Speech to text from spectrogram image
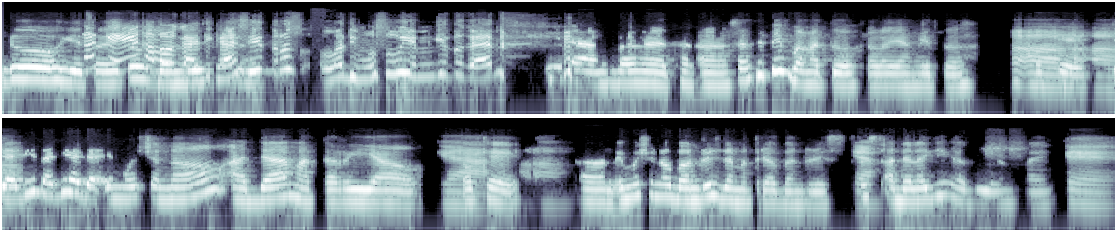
Aduh gitu. Kan itu kalau nggak dikasih terus lo dimusuhin gitu kan. Iya banget. Uh, sensitif banget tuh kalau yang itu uh, oke okay. uh, jadi tadi ada emotional ada material yeah, oke okay. uh, um, emotional boundaries dan material boundaries yeah. terus ada lagi nggak bi yang lain oke okay.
